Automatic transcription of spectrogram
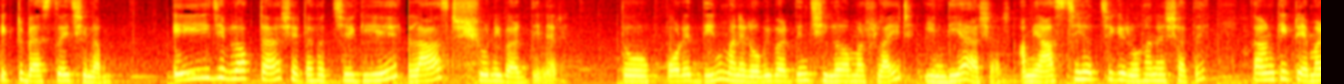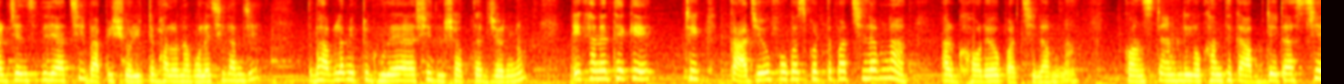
একটু ব্যস্তই ছিলাম। এই যে ব্লগটা সেটা হচ্ছে গিয়ে লাস্ট শনিবার দিনের। তো পরের দিন মানে রবিবার দিন ছিল আমার ফ্লাইট ইন্ডিয়া আসার। আমি আসছি হচ্ছে কি রোহানের সাথে। কারণ কি, একটু এমার্জেন্সিতে যাচ্ছি, বাপির শরীরটা ভালো না বলেছিলাম যে। তো ভাবলাম একটু ঘুরে আসি দু সপ্তাহের জন্য। এখানে থেকে ঠিক কাজেও ফোকাস করতে পারছিলাম না, আর ঘরেও পারছিলাম না। কনস্ট্যান্টলি ওখান থেকে আপডেট আসছে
